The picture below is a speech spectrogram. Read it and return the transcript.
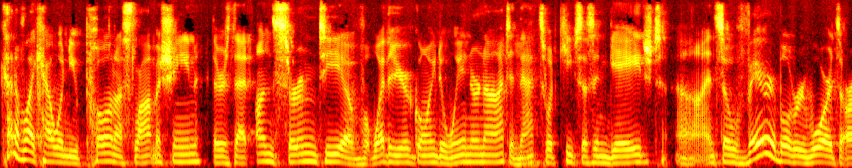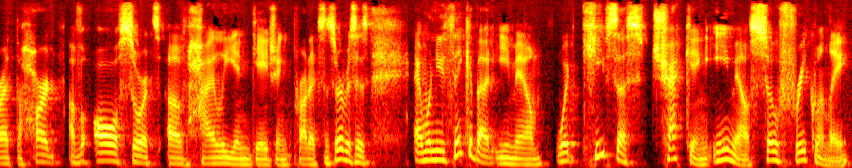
Kind of like how when you pull on a slot machine, there's that uncertainty of whether you're going to win or not, and that's what keeps us engaged. Uh, and so variable rewards are at the heart of all sorts of highly engaging products and services. And when you think about email, what keeps us checking email so frequently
